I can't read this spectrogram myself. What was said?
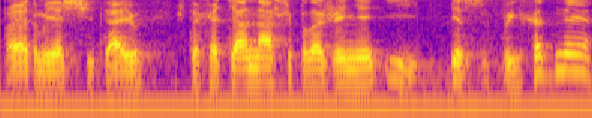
Поэтому я считаю, что хотя наше положение и безвыходное,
